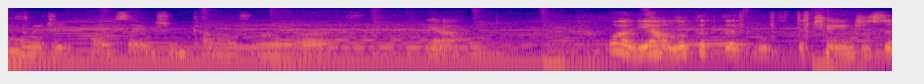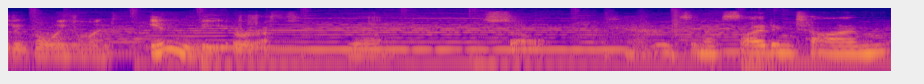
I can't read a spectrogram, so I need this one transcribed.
energy pulsation coming from the earth. Yeah. Well, yeah. Look at the look at the changes that are going on in the earth. Yeah. So It's an exciting time.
